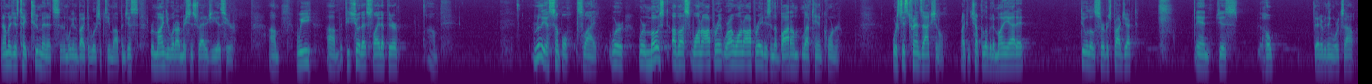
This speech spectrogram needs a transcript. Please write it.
And I'm going to just take two minutes and then we're going to invite the worship team up and just remind you what our mission strategy is here. Um, we, um, if you show that slide up there, um, really a simple slide where, where most of us want to operate, where I want to operate is in the bottom left hand corner, where it's just transactional, where I can chuck a little bit of money at it, do a little service project, and just hope that everything works out.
